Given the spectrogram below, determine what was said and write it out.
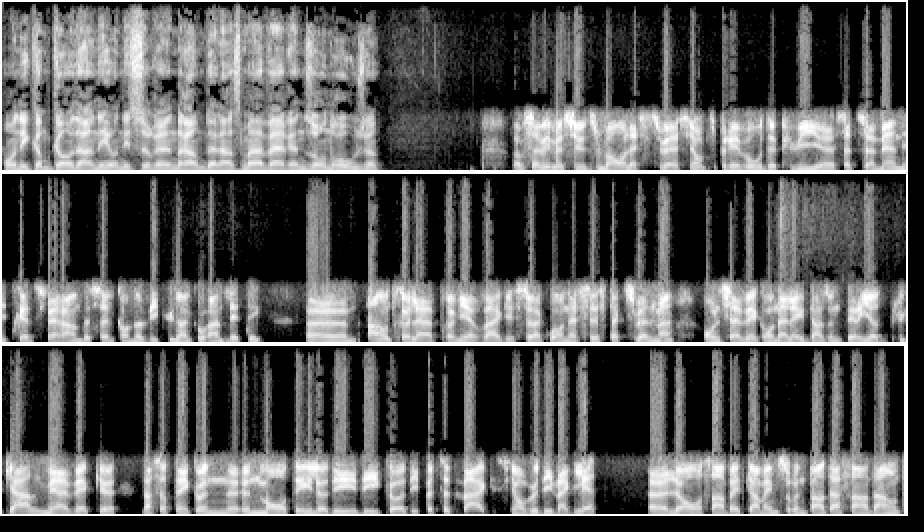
on est comme condamné, on est sur une rampe de lancement vers une zone rouge là? Ah, vous savez, Monsieur Dumont, la situation qui prévaut depuis euh, cette semaine est très différente de celle qu'on a vécue dans le courant de l'été. Euh, entre la première vague et ce à quoi on assiste actuellement, on le savait qu'on allait être dans une période plus calme, mais avec, euh, dans certains cas, une, montée là, des, des, cas, des petites vagues, si on veut, des vaguelettes. Euh, là, on semble être quand même sur une pente ascendante.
